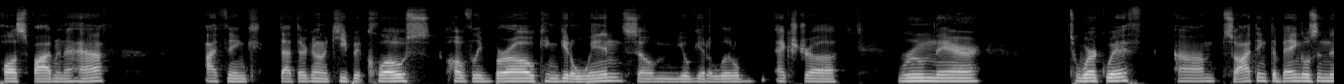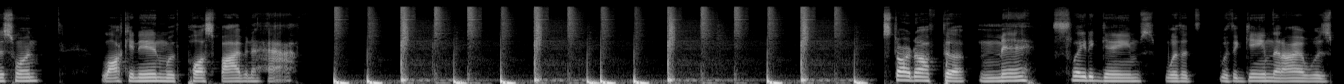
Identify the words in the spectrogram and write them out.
plus five and a half. I think that they're going to keep it close. Hopefully, Burrow can get a win. So you'll get a little extra room there to work with. Um, so I think the Bengals in this one lock it in with plus five and a half. start off the meh slate of games with a with a game that I was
